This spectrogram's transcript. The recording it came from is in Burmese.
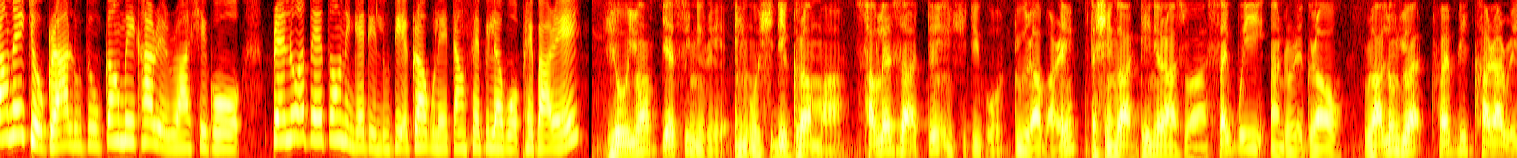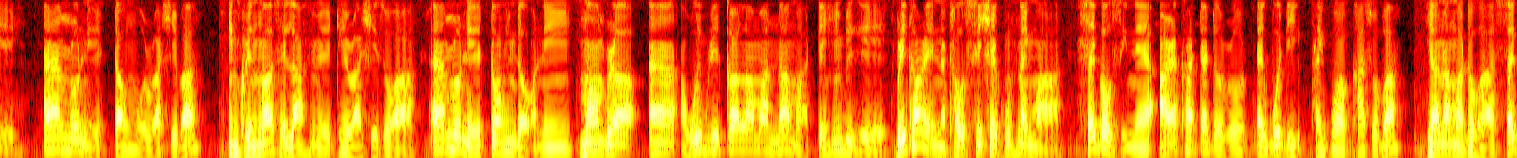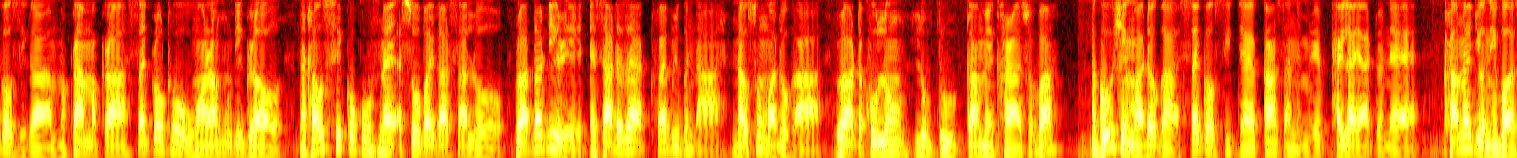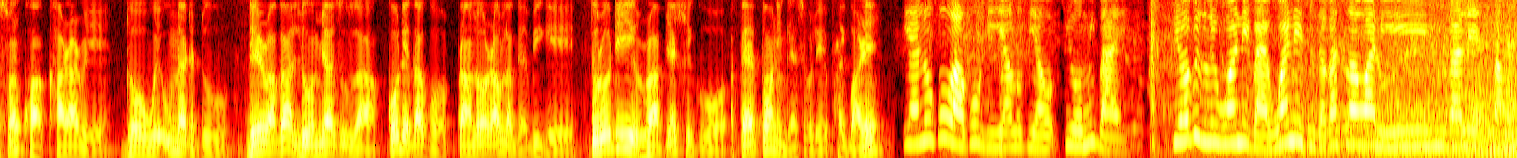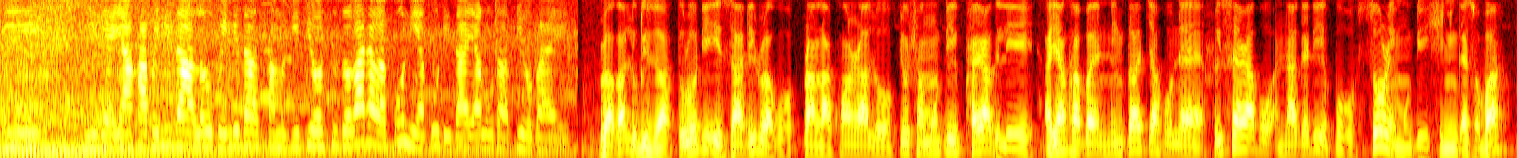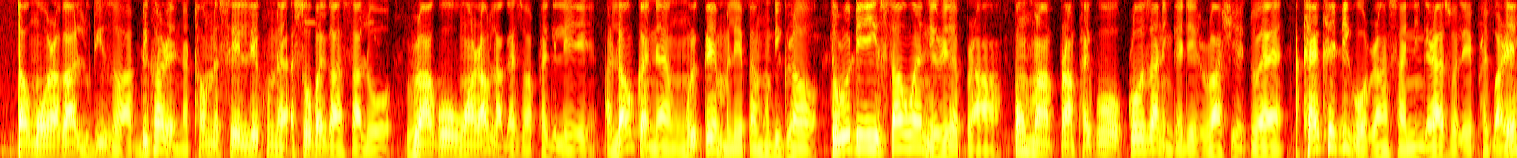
ခေါင်းနှိတ်ကြိုဂရာလူသူကောင်းမေခရရာရှိကိုပြန်လို့အသေးသွန်းနေခဲ့တဲ့လူတီအကောက်ကိုလည်းတောင်းဆက်ပြလို့ဖို့ဖိတ်ပါတယ်ယိုယွန်းပျက်စီးနေတဲ့အင်အိုရှိတီဂရမ်မှာဆောက်လက်စတင်းအင်ရှိတီကိုတွေ့ရပါတယ်။တရှင်ကဒေနီရာစွာစိုက်ပွေးအန်ဒရဂရောင်းရာလုံကျွတ်ထွဲပလီခါရရီအမ်ရိုနေတောင်မော်ရာရှိပါအင်ခရင်ငါဆလာဟင်းရဒေရာရှိစွာအမ်ရိုနေတောင်းဟင်းတော်အနင်းမမ်ဘရာအန်အဝိပရိကာလာမနာမှာတင်ဟင်းပြီးကဘရိခရဲ2016ခုနှစ်မှာစိုက်ကုတ်စီနဲ့အာရခတက်တော်တို့တိုက်ပွဲတိဖိုက်ပွားခါဆိုပါ ရနာမတော့ကစိုက်ကောက်စီကမကရမကရာစိုက်ကောက်ထိုဝန်ရမှုဒီဂရော2019ခုနှစ်အစိုးပိုက်ကဆလို့ရာတတိရေတစားတစားထွဲပြီးပနာနောက်ဆုံးမှာတော့ကရာတစ်ခုလုံးလူသူကမေခရာဆိုပါအခုအချိန်မှာတော့ကစိုက်ကောက်စီတက်ကန်ဆန်နေမြေဖိုင်လိုက်ရအတွက်နဲ့ခရောင်းနဲ့ဂျွန်နေဘဆွန်ခွာခါရရီဒေါ်ဝေဦးနာတတူဒေရာကလူအများစုစွာကိုတဲ့တော့ကိုပရန်လောရောက်လာခဲ့ပြီးကသူတို့ဒီရာပြက်ရှိကိုအသက်သွန်းနေခဲ့ဆိုလေဖိုက်ပါတယ်ပြန်လို့ကိုယ့်ဟာကိုယ်ပြေရောက်လို့ပြောပျော်မိပါရဲ့ ပျော်ပြီးကလေးဝမ်းနေပါရဲ့ဝမ်းနေဆိုတော့ကစလာဝါနေကလေးဆာမပြေဒီကရခါပလီတာလောပလီတာဆာမပြေပျော်ဆိုတော့ကတာကကိုယ့်နေရာကိုယ့်ဒေတာရောက်လို့တာပျော်ပါ ရဲ့ရာကလူတီစာသူတို့ဒီဇာဒီရာကိုပရန်လာခွန်ရာလိုပျော်ချောင်မုန်တီဖရရကလေးအယံခပိုင်နင်းသားကြဖို့နဲ့ရိဆရာဖို့အနာဂတိအပေါ်စိုးရင်မုန်တီရှင်းနေကြဆိုပါတောင်မော်ရာကလူတီစာဘိခရဲ2024ခုနှစ်အစိုးပိုက်ကစလို့ရာကိုဝန်ရောက်လာခဲ့ဆိုတာဖက်ကလေးအလောက်ကန်တဲ့ငွေကရမလေးပမုန်တီဂရောသူတို့ဒီစောင်းဝဲနေတဲ့အပရာပုံမှန်ပရန်ဖိုက်ဖို့ကရိုဇာနေခဲ့တဲ့ရုရှားအတွက်အခက်အခဲတိကိုရန်ဆိုင်နေကြရဆိုလေဖိုက်ပါတယ်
